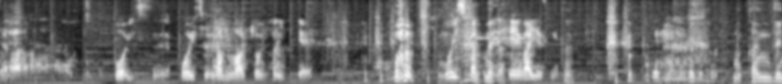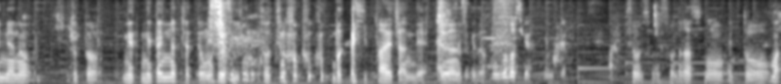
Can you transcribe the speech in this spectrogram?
やーボイス、ボイス恨むは今日に限って、ボちょっともうボイス革なんか命弊害ですね。もう完全にあの、ちょっとネネタになっちゃって面白すぎて、そっちの方ばっかり引っ張られちゃうんで、あれなんですけど。そうそうそう。だからその、えっと、まあ、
